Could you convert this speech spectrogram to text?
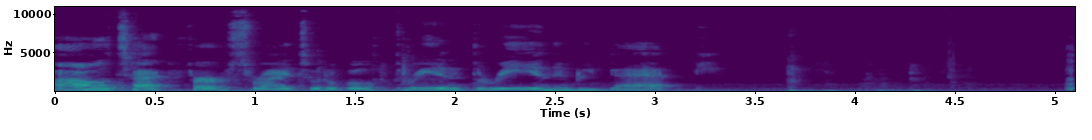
I'll attack first, right? So it'll go three and three and then be back.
